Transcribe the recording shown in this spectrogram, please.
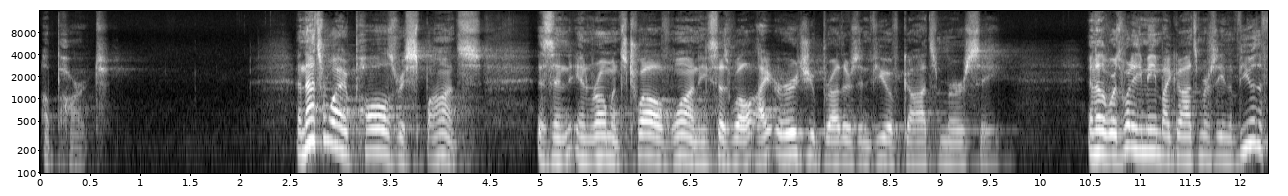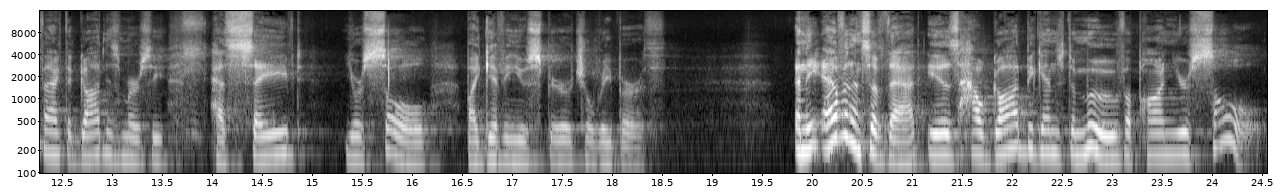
apart. And that's why Paul's response is in, in Romans 12, 1. He says, Well, I urge you, brothers, in view of God's mercy. In other words, what do you mean by God's mercy? In the view of the fact that God in His mercy has saved your soul by giving you spiritual rebirth. And the evidence of that is how God begins to move upon your soul.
